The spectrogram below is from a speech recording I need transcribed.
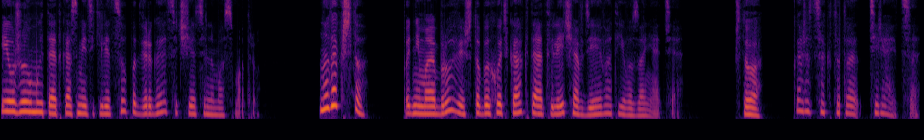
и уже умытое от косметики лицо подвергается тщательному осмотру. «Ну так что?» Поднимая брови, чтобы хоть как-то отвлечь Авдеева от его занятия. «Что?» Кажется, кто-то теряется.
